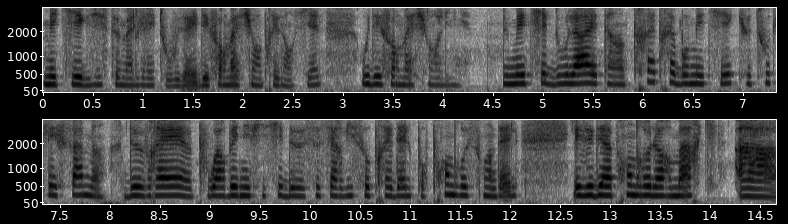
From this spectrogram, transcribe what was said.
mais qui existent malgré tout. Vous avez des formations en présentiel ou des formations en ligne. Le métier de doula est un très très beau métier que toutes les femmes devraient pouvoir bénéficier de ce service auprès d'elles pour prendre soin d'elles, les aider à prendre leur marque, à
